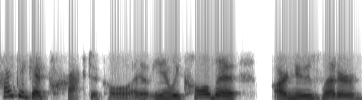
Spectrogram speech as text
tried to get practical. Uh, you know, we call the our newsletter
